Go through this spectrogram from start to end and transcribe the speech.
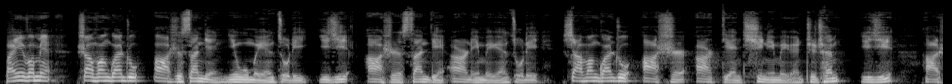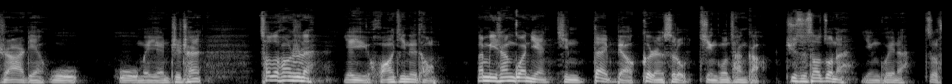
白银方面，上方关注二十三点零五美元阻力以及二十三点二零美元阻力，下方关注二十二点七零美元支撑以及二十二点五五美元支撑。操作方式呢，也与黄金类同。那么以上观点仅代表个人思路，仅供参考。据此操作呢，盈亏呢自负。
